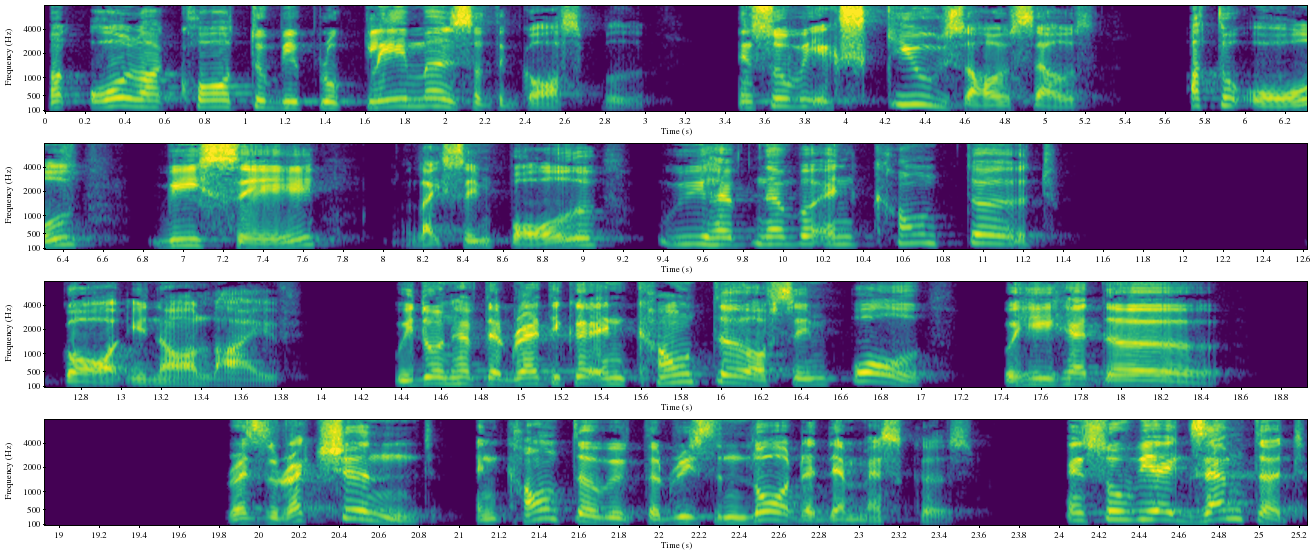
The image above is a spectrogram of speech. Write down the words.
Not all are called to be proclaimers of the gospel. And so we excuse ourselves. After all, we say, like St. Paul, we have never encountered God in our life. We don't have the radical encounter of St. Paul, where he had the resurrection encounter with the risen Lord at Damascus. And so we are exempted.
